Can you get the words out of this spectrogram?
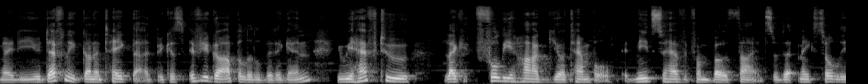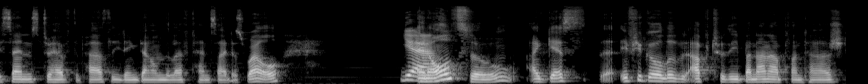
lady, you're definitely gonna take that because if you go up a little bit again, we have to like fully hug your temple. It needs to have it from both sides, so that makes totally sense to have the path leading down the left hand side as well. Yeah. And also, I guess uh, if you go a little bit up to the banana plantage,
